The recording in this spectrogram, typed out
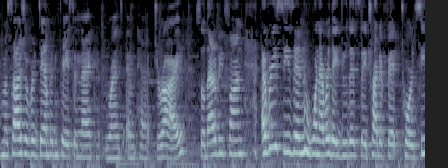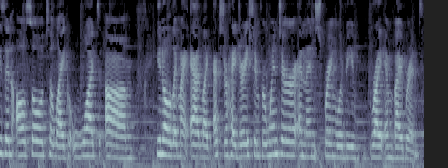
massage over dampened face and neck, rinse and pat dry. So that'll be fun. Every season, whenever they do this, they try to fit towards season also to like what, um, you know, they might add like extra hydration for winter and then spring would be bright and vibrant.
